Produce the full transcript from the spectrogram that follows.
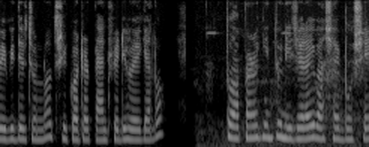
বেবিদের জন্য থ্রি কোয়ার্টার প্যান্ট রেডি হয়ে গেল। তো আপনারা কিন্তু নিজেরাই বাসায় বসে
